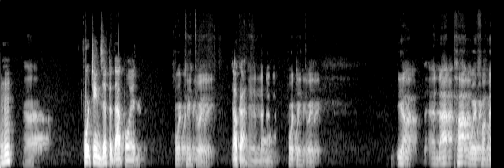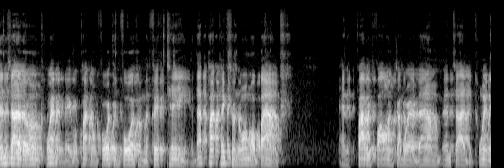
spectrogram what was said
mm-hmm. uh, 14 zip at that point 14-3 okay and uh, 14 3. Yeah, and that punt was from inside their own 20. They were punting on fourth and four from the 15. And that punt takes a normal bounce, and it's probably falling somewhere down inside the 20.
